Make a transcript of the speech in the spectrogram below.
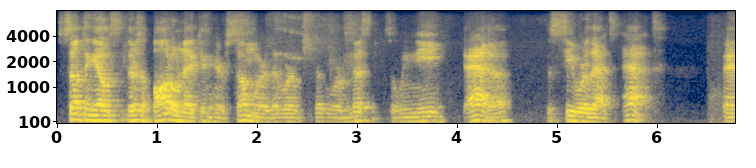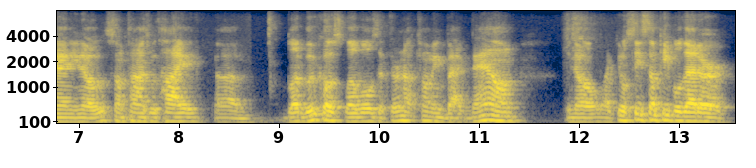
something else, there's a bottleneck in here somewhere that we're that we're missing. So we need data to see where that's at. And you know, sometimes with high um, blood glucose levels, if they're not coming back down, you know, like you'll see some people that are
